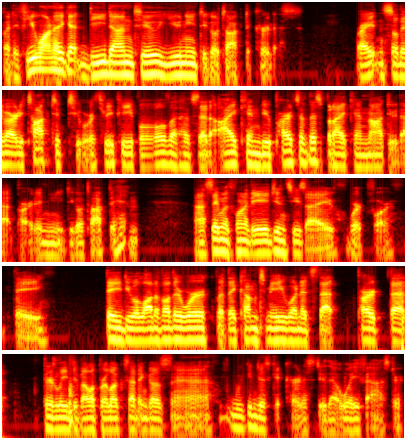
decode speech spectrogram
but if you want to get D done too, you need to go talk to Curtis, right? And so they've already talked to two or three people that have said I can do parts of this, but I cannot do that part, and you need to go talk to him. Uh, same with one of the agencies I work for. They they do a lot of other work, but they come to me when it's that part that their lead developer looks at it and goes, eh, we can just get Curtis to do that way faster.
